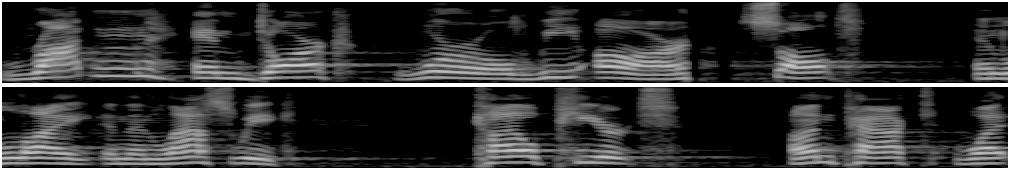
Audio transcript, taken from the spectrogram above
rotten, and dark world. We are salt and light. And then last week, Kyle Peart unpacked what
